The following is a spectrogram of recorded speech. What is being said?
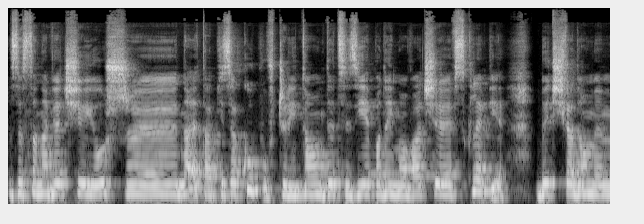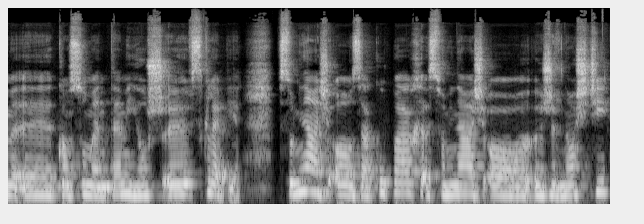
zastanawiać się już y, na etapie zakupów, czyli tą decyzję podejmować y, w sklepie, być świadomym konsumentem już w sklepie. Wspominałaś o zakupach, wspominałaś o żywności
